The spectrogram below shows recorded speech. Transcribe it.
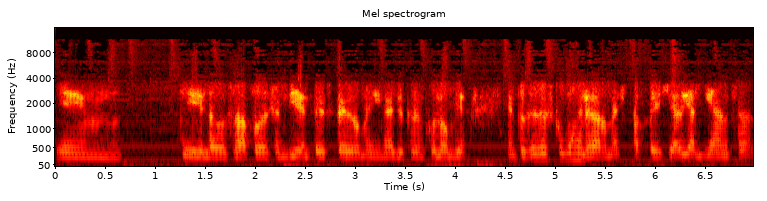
eh, y los afrodescendientes, Pedro Medina, yo creo en Colombia. Entonces es como generar una estrategia de alianza,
